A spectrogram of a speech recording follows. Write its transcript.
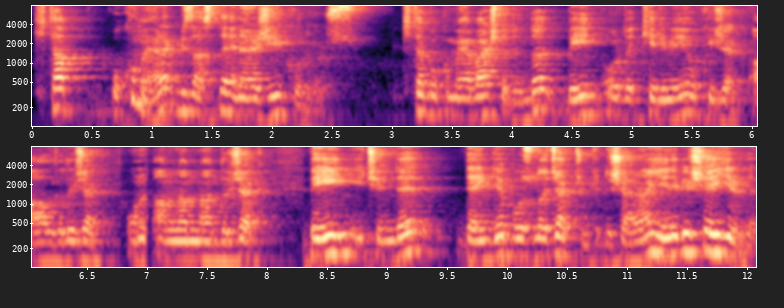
Kitap okumayarak biz aslında enerjiyi koruyoruz. Kitap okumaya başladığında beyin orada kelimeyi okuyacak, algılayacak, onu anlamlandıracak. Beyin içinde denge bozulacak çünkü dışarıdan yeni bir şey girdi.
